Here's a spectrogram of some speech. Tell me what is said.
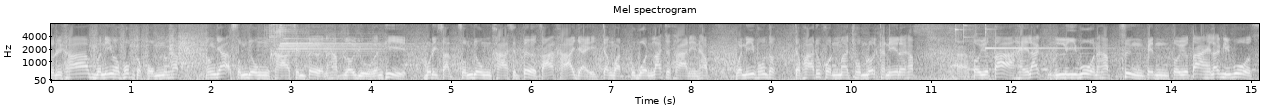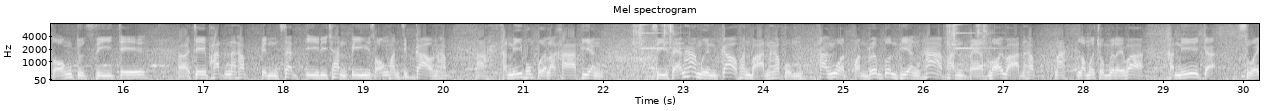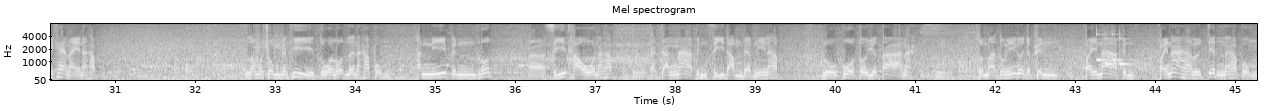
สวัสดีครับ วันนี้มาพบกับผมนะครับน้องยะสมยงคาเซ็นเตอร์นะครับเราอยู่กันที่บริษัทสมยงคาเซ็นเตอร์ สาขาใหญ่จังหวัดอุบลราชธานีนะครับวันนี้ผมจะพาทุกคนมาชมรถคันนี้เลยครับโตโยต้าไฮรักรีโวนะครับซึ่งเป็นโตโยต้าไฮรักรีโว 2.4 J เจพัทนะครับเป็น Z Edition ปี 2019 นะครับคันนี้ผมเปิดราคาเพียง459,000 บาทนะครับผมถ้างวดผ่อนเริ่มต้นเพียง 5,800 บาทนะครับ มา เรามาชมกันเลยว่า คันนี้จะ สวยแค่ไหนนะครับ เรามาชมกันที่ตัวรถเลยนะครับผมคันนี้เป็นรถสีเทานะครับกระจังหน้าเป็นสีดำแบบนี้นะครับ โลโก้โตโยต้านะส่วนมาตรงนี้ก็จะเป็นไฟหน้าเป็นไฟหน้าฮาโลเจนนะครับผม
